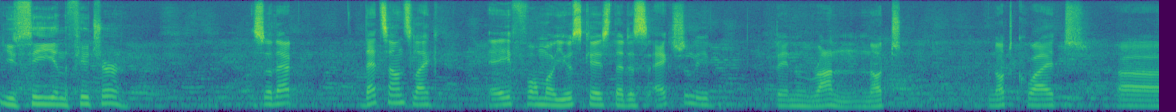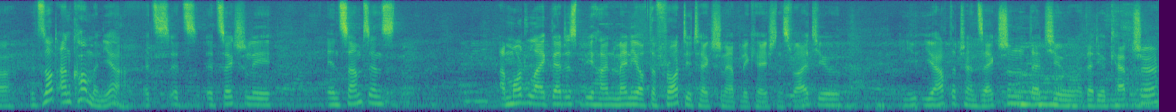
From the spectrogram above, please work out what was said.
you see in the future? So that that sounds like a former use case that has actually been run, not not quite. Uh, it's not uncommon, yeah. It's it's it's actually, in some sense, a model like that is behind many of the fraud detection applications, right? You you, you have the transaction that you that you capture.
